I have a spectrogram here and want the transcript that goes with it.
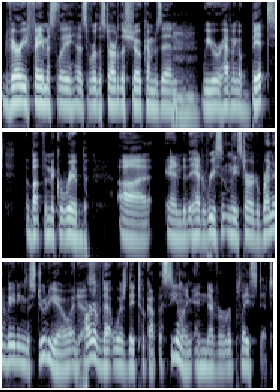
Very famously, that's where the start of the show comes in. Mhm. We were having a bit about the McRib, uh, and they had recently started renovating the studio, and part of that was they took out the ceiling and never replaced it.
